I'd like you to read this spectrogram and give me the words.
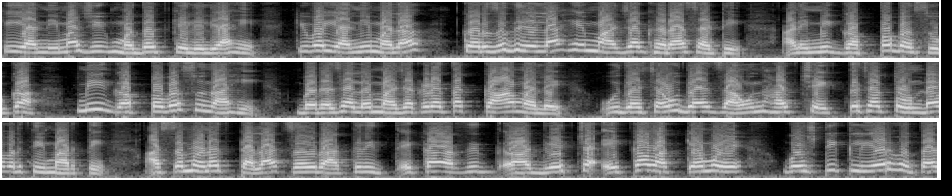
की यांनी माझी मदत केलेली आहे किंवा यांनी मला कर्ज दिलेलं हे माझ्या घरासाठी. आणि मी गप्प बसू का? मी गप्प बसू नाही. बरं झालं माझ्याकडे आता काम आलंय. उद्याच्या उद्या जाऊन हा चेक त्याच्या तोंडावरती मारते. असं म्हणत कलाचं रात्रीत एका रात्रीत अद्वेतच्या एका वाक्यामुळे गोष्टी क्लिअर होतात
